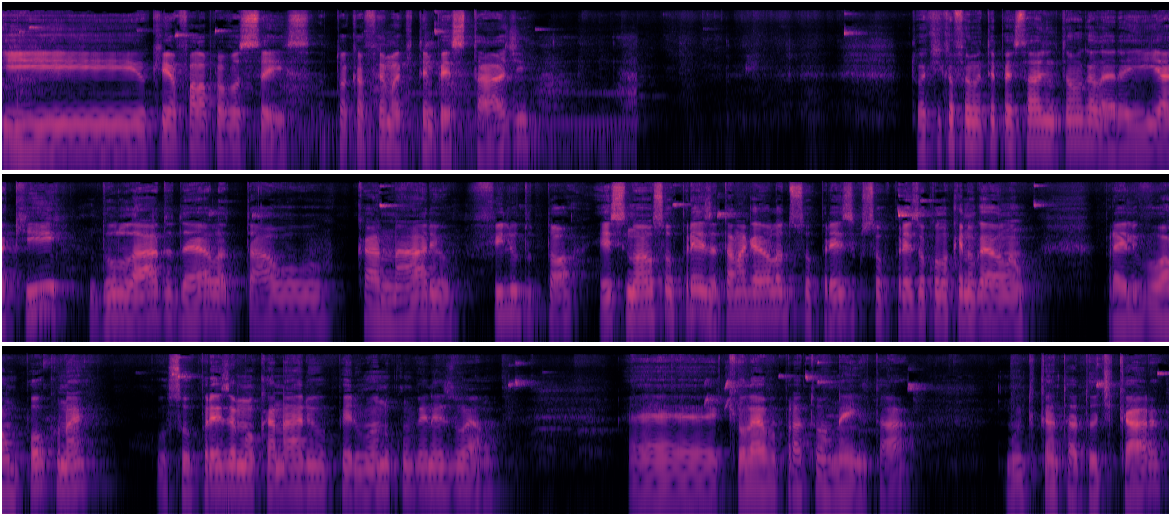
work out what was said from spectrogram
E o que eu ia falar pra vocês? Tô com a fêmea aqui Tempestade. Tô aqui com a fêmea Tempestade, então, galera. E aqui, do lado dela, tá o canário filho do Thor. Esse não é o surpresa, tá na gaiola do surpresa. Que o surpresa eu coloquei no gaiolão. Pra ele voar um pouco, né? O surpresa é meu canário peruano com Venezuela. É, que eu levo pra torneio, tá? Muito cantador de cara.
